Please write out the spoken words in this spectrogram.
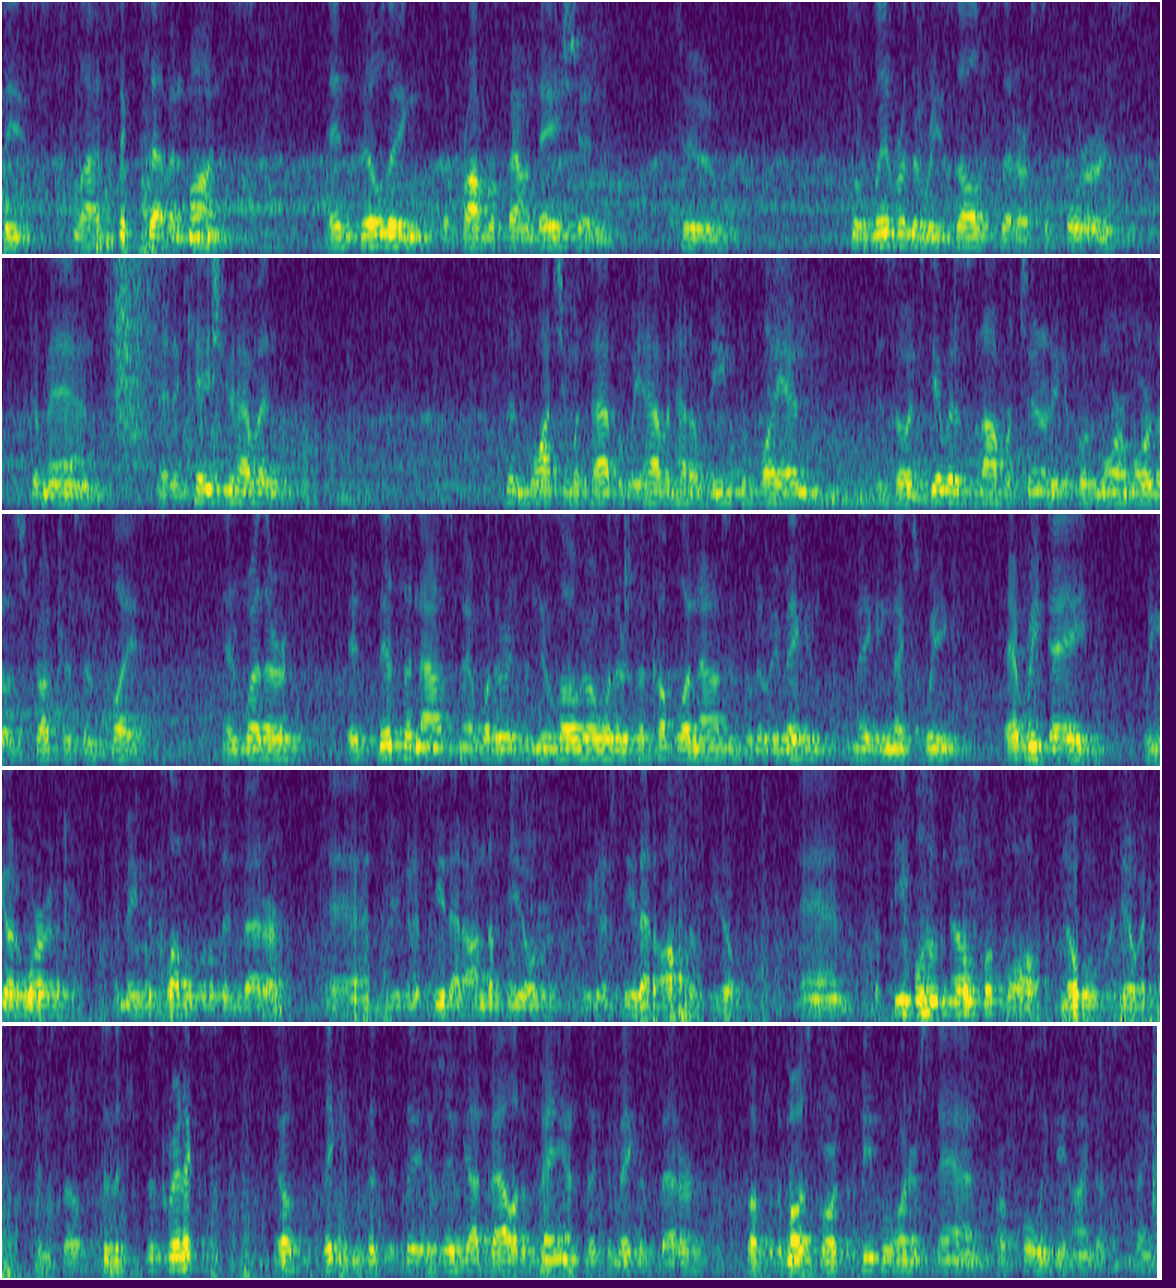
these last six, seven months in building the proper foundation to deliver the results that our supporters demand. And in case you haven't been watching what's happened, we haven't had a league to play in. And so it's given us an opportunity to put more and more of those structures in place. And whether it's this announcement, whether it's a new logo, whether it's a couple announcements we're going to be making, making next week, every day we go to work and make the club a little bit better. And you're gonna see that on the field, you're gonna see that off the field. And the people who know football know what we're doing. And so, to the, the critics, you know, they can, if they, if they've got valid opinions that can make us better, but for the most part, the people who understand are fully behind us. Thank you.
